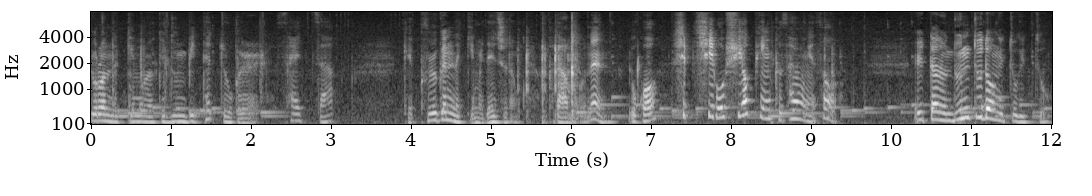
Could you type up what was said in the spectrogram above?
이런 느낌으로 이렇게 눈 밑에 쪽을 살짝 이렇게 붉은 느낌을 내주는 거예요. 그 다음으로는 이거 17호 쉬어 핑크 사용해서 일단은 눈두덩이 쪽 있죠?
